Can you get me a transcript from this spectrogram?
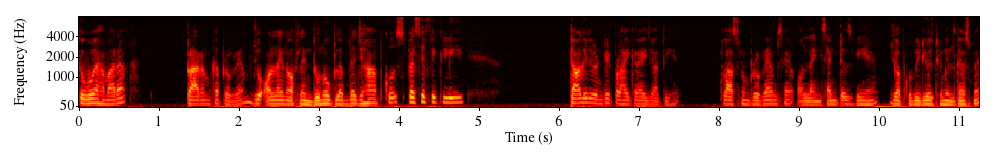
तो वो है हमारा प्रारंभ का प्रोग्राम जो ऑनलाइन ऑफलाइन दोनों उपलब्ध है, जहाँ आपको स्पेसिफिकली टारगेट ओरिएंटेड पढ़ाई कराई जाती है। क्लासरूम प्रोग्राम्स हैं ऑनलाइन सेंटर्स भी हैं, जो आपको वीडियोज़ भी मिलते हैं उसमें।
